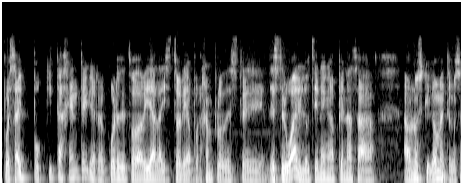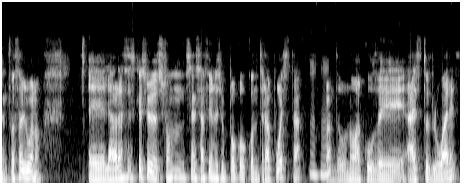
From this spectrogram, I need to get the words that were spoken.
pues hay poquita gente que recuerde todavía la historia, por ejemplo, de este, de este lugar y lo tienen apenas a unos kilómetros. Entonces, bueno, eh, la verdad es que son sensaciones un poco contrapuestas cuando uno acude a estos lugares,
